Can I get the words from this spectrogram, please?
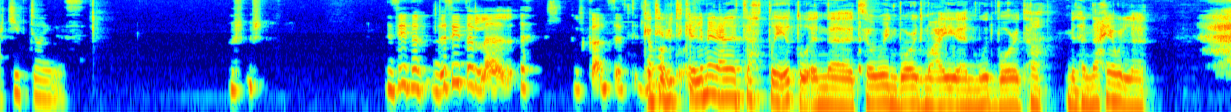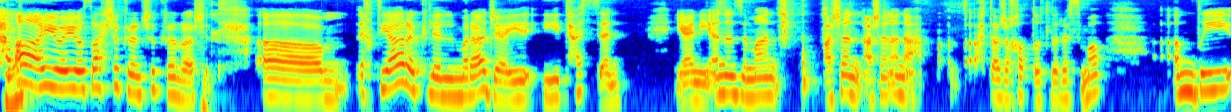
I keep doing this. نسيت نسيت ال concept كنت بتتكلمين عن التخطيط وإن تسوين board معين mood board ها من هالناحية ولا؟ آه أيوه أيوه صح. شكرا شكرا راشد. اختيارك للمراجع يتحسن. يعني أنا زمان عشان عشان أنا أحتاج أخطط للرسمة أمضي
